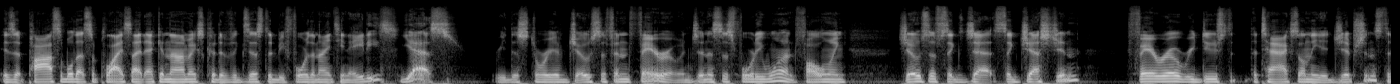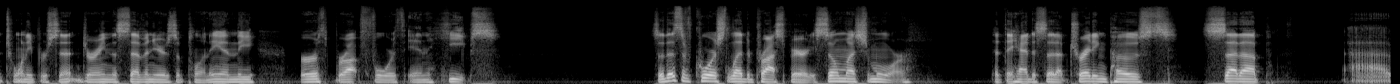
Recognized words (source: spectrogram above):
Is it possible that supply side economics could have existed before the 1980s? Yes. Read the story of Joseph and Pharaoh in Genesis 41. Following Joseph's suggestion, Pharaoh reduced the tax on the Egyptians to 20% during the seven years of plenty, and the earth brought forth in heaps. So, this, of course, led to prosperity, so much more that they had to set up trading posts, set up uh,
